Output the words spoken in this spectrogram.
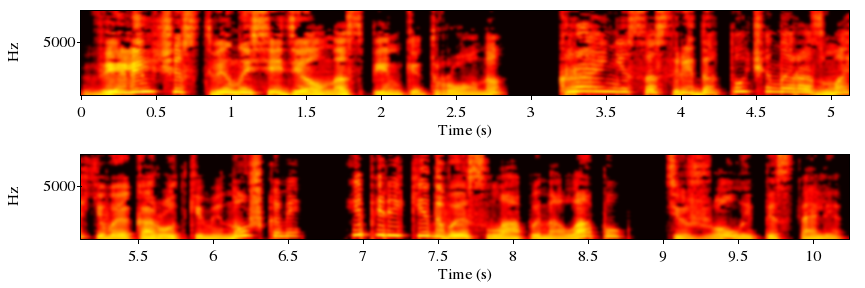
величественно сидел на спинке трона, крайне сосредоточенно размахивая короткими ножками и перекидывая с лапы на лапу тяжелый пистолет.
